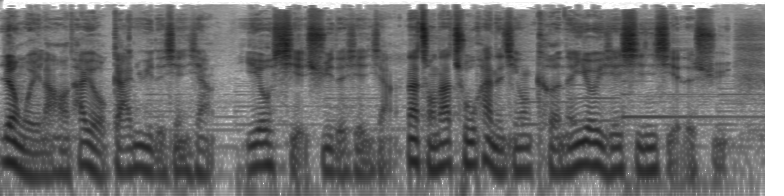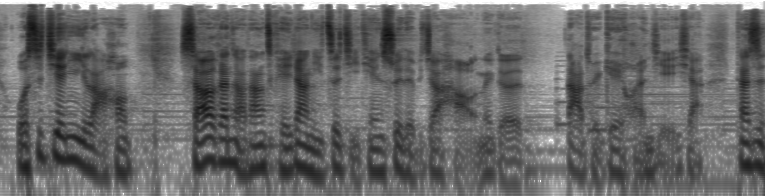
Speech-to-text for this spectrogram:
认为，然后他有肝郁的现象。也有血虚的现象，那从他出汗的情况，可能有一些心血的虚。我是建议啦哈，芍药甘草汤可以让你这几天睡得比较好，那个大腿可以缓解一下。但是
